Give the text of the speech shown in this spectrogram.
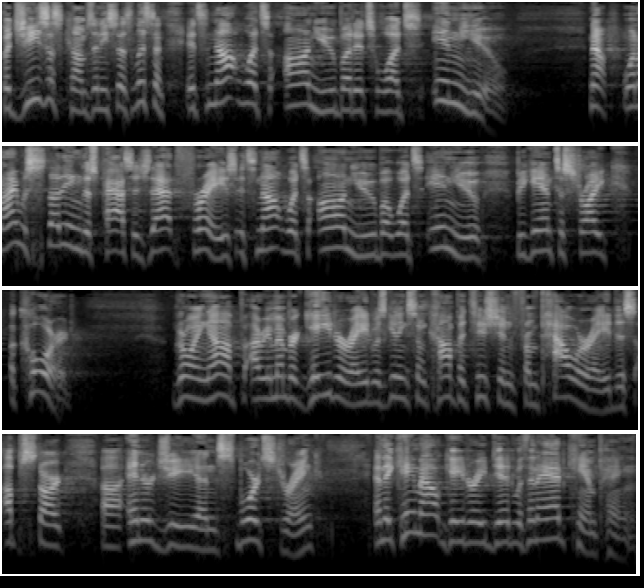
But Jesus comes and he says, Listen, it's not what's on you, but it's what's in you. Now, when I was studying this passage, that phrase, it's not what's on you, but what's in you, began to strike a chord. Growing up, I remember Gatorade was getting some competition from Powerade, this upstart uh, energy and sports drink. And they came out, Gatorade did, with an ad campaign.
